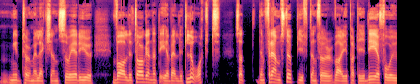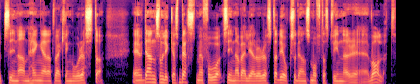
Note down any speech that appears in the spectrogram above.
midterm elections så är det ju valdeltagandet är väldigt lågt. Så att den främsta uppgiften för varje parti det är att få ut sina anhängare att verkligen gå och rösta. Eh, den som lyckas bäst med att få sina väljare att rösta det är också den som oftast vinner eh, valet.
